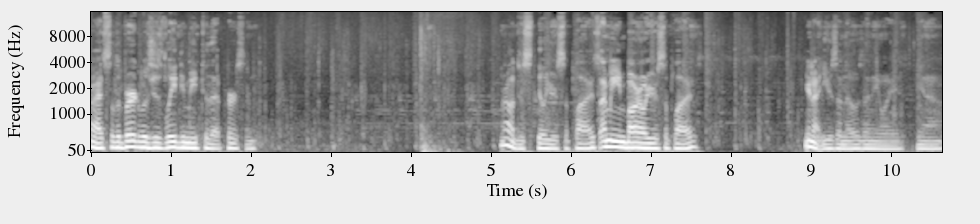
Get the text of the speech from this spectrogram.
Alright, so the bird was just leading me to that person. Or I'll just steal your supplies. I mean, borrow your supplies. You're not using those anyway, you know.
